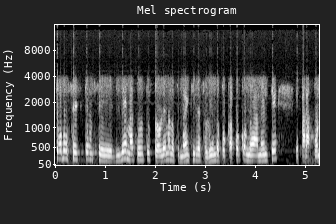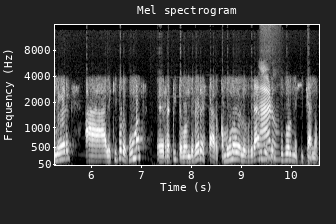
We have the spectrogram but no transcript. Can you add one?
todos estos dilemas, todos estos problemas los tendrán que ir resolviendo poco a poco nuevamente para poner al equipo de Pumas eh, repito, donde debe estar, como uno de los grandes del fútbol mexicano.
